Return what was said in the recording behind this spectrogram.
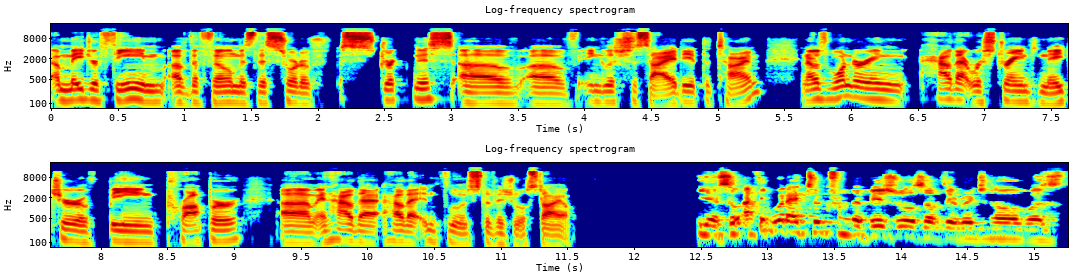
a major theme of the film is this sort of strictness of of English society at the time, and I was wondering how that restrained nature of being proper um, and how that how that influenced the visual style. Yeah, so I think what I took from the visuals of the original was,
